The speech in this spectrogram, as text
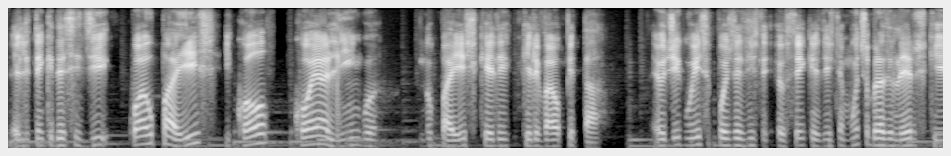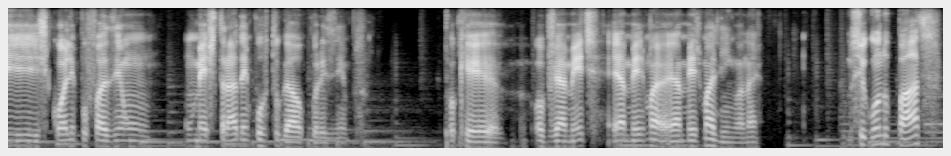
ele tem que decidir qual é o país e qual, qual é a língua no país que ele, que ele vai optar. Eu digo isso pois existe, eu sei que existem muitos brasileiros que escolhem por fazer um, um mestrado em Portugal, por exemplo. Porque, obviamente, é a mesma, é a mesma língua, né? No segundo passo,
